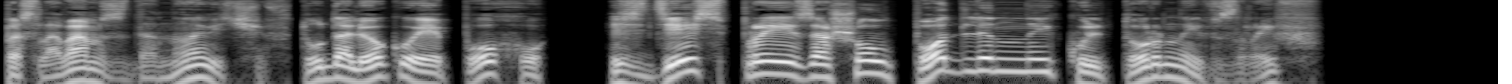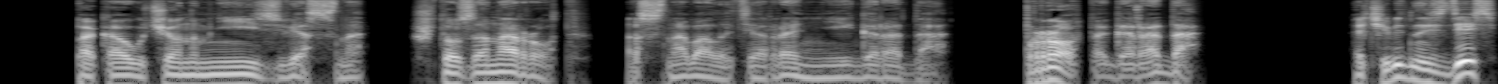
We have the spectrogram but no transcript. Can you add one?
По словам Здановича, в ту далекую эпоху здесь произошел подлинный культурный взрыв. Пока ученым неизвестно, что за народ основал эти ранние города, протогорода. Очевидно, здесь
